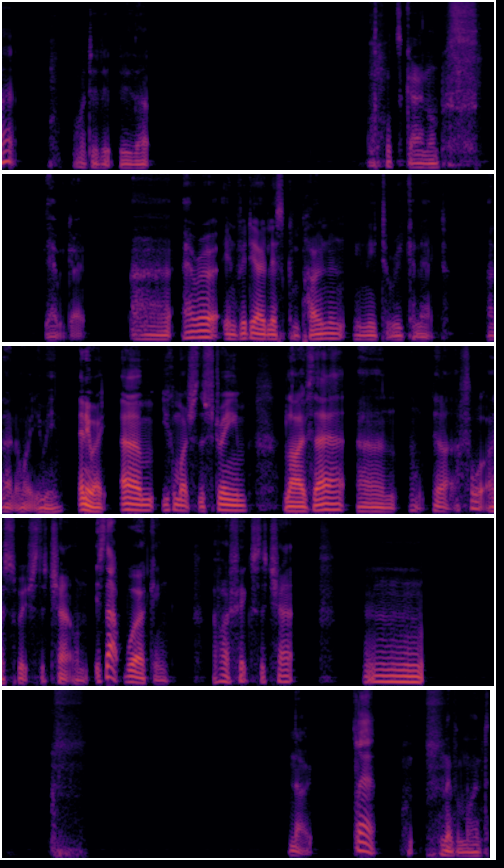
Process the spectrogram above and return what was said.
why did it do that? What's going on? There we go. Uh, error in video list component. You need to reconnect. I don't know what you mean. Anyway, um, you can watch the stream live there. And oh, I thought I switched the chat on. Is that working? Have I fixed the chat? Mm. No. Yeah. Never mind.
